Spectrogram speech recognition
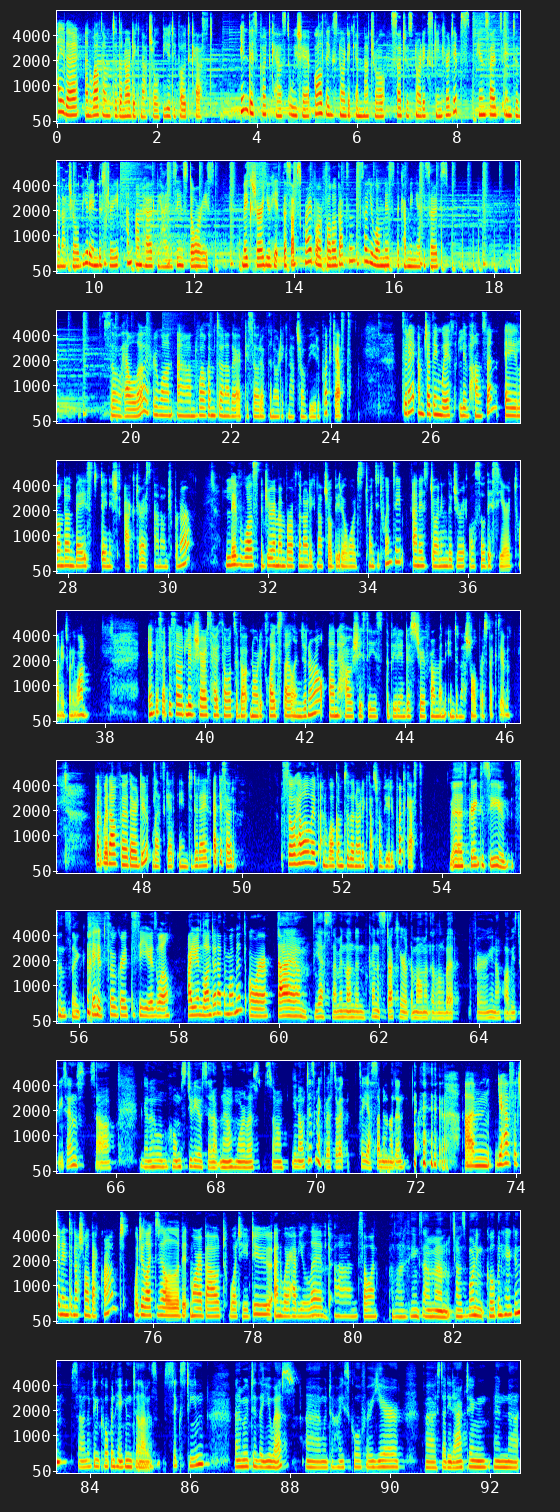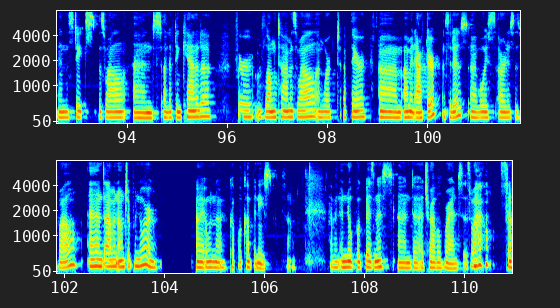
Hi there, and welcome to the Nordic Natural Beauty Podcast. In this podcast, we share all things Nordic and natural, such as Nordic skincare tips, insights into the natural beauty industry, and unheard behind the scenes stories. Make sure you hit the subscribe or follow button so you won't miss the coming episodes. So, hello everyone, and welcome to another episode of the Nordic Natural Beauty Podcast. Today I'm chatting with Liv Hansen, a London based Danish actress and entrepreneur. Liv was a jury member of the Nordic Natural Beauty Awards 2020 and is joining the jury also this year, 2021. In this episode, Liv shares her thoughts about Nordic lifestyle in general and how she sees the beauty industry from an international perspective. But without further ado, let's get into today's episode. So, hello, Liv, and welcome to the Nordic Natural Beauty Podcast. Yeah, it's great to see you. It sounds like yeah, it's so great to see you as well. Are you in London at the moment, or I am? Yes, I'm in London. Kind of stuck here at the moment a little bit for you know obvious reasons. So I got a whole home studio set up now, more or less. So you know, just make the best of it. So yes, I'm in London. um, you have such an international background. Would you like to tell a little bit more about what you do and where have you lived and so on? A lot of things. I'm um, I was born in Copenhagen, so I lived in Copenhagen until I was 16. Then I moved to the U.S. I uh, went to high school for a year. Uh, studied acting in uh, in the states as well, and I lived in Canada for a long time as well, and worked up there. Um, I'm an actor, as it is, a voice artist as well, and I'm an entrepreneur. I own a couple of companies, so having a notebook business and uh, a travel brand as well. So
